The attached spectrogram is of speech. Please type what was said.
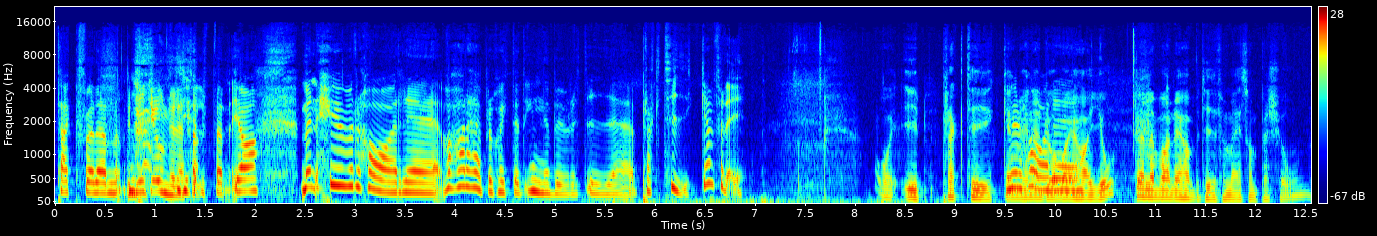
Tack för den Det brukar underlätta. hjälpen. Ja. Men hur har, eh, vad har det här projektet inneburit i eh, praktiken för dig? Och I praktiken Hur menar du då vad det- jag har gjort eller vad det har betytt för mig som person?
